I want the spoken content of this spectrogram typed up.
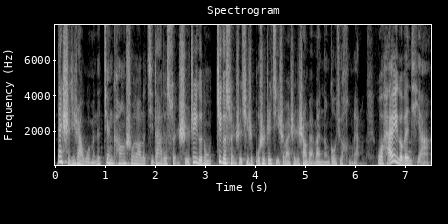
但实际上我们的健康受到了极大的损失。这个东这个损失其实不是这几十万甚至上百万能够去衡量的。我还有一个问题啊，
